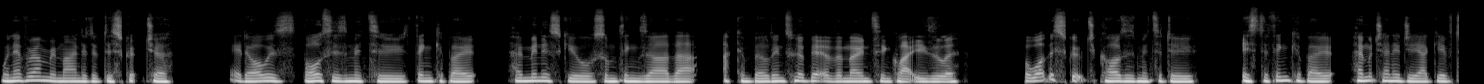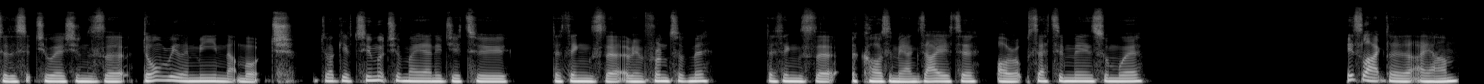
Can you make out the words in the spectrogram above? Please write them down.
Whenever I'm reminded of this scripture, it always forces me to think about how minuscule some things are that I can build into a bit of a mountain quite easily. But what this scripture causes me to do is to think about how much energy I give to the situations that don't really mean that much. Do I give too much of my energy to the things that are in front of me, the things that are causing me anxiety or upsetting me in some way? It's likely that I am,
